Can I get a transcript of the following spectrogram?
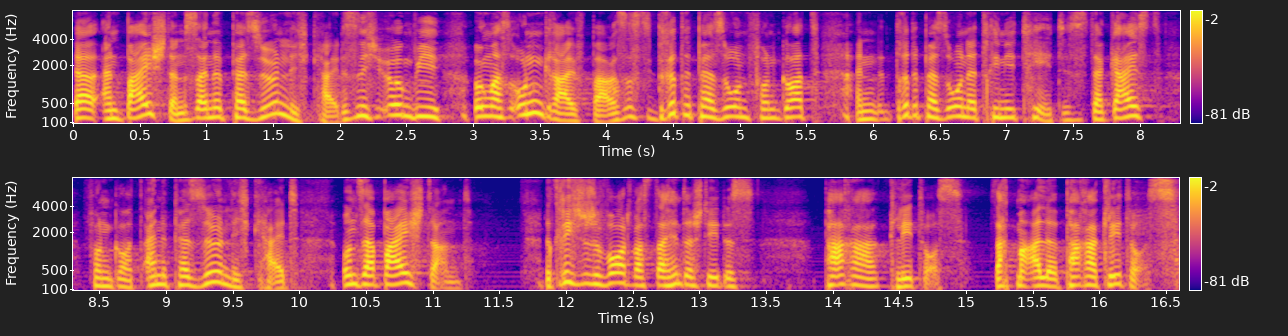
ja, ein Beistand, es ist eine Persönlichkeit, es ist nicht irgendwie irgendwas Ungreifbares, es ist die dritte Person von Gott, eine dritte Person der Trinität, es ist der Geist von Gott, eine Persönlichkeit, unser Beistand. Das griechische Wort, was dahinter steht, ist Parakletos. Sagt mal alle Parakletos.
